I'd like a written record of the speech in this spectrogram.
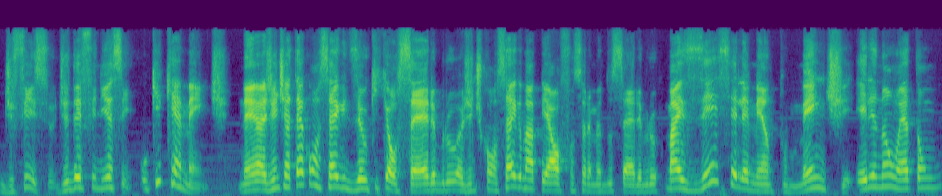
difícil de definir assim, o que, que é mente. Né? A gente até consegue dizer o que, que é o cérebro, a gente consegue mapear o funcionamento do cérebro, mas esse elemento mente, ele não é tão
